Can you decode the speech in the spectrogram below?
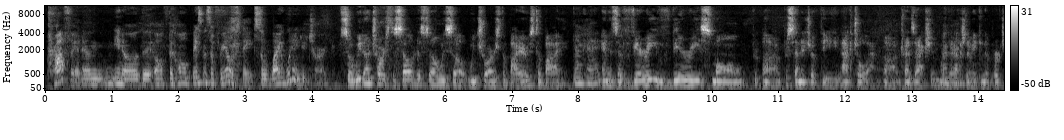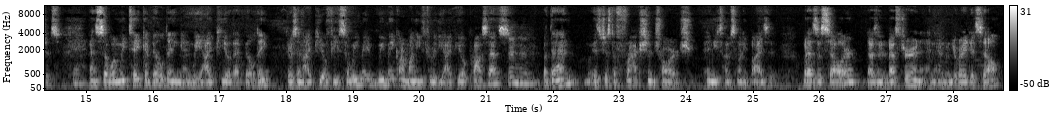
profit and you know the of the whole business of real estate. So why wouldn't you charge? So we don't charge the seller to sell. We sell. We charge the buyers to buy. Okay. And it's a very very small uh, percentage of the actual uh, transaction when okay. they're actually making the purchase. Okay. And so when we take a building and we IPO that building, there's an IPO fee. So we may we make our money through the IPO process, mm-hmm. but then it's just a fraction charge anytime somebody buys it. But as a seller, as an investor, and, and, and when you're ready to sell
